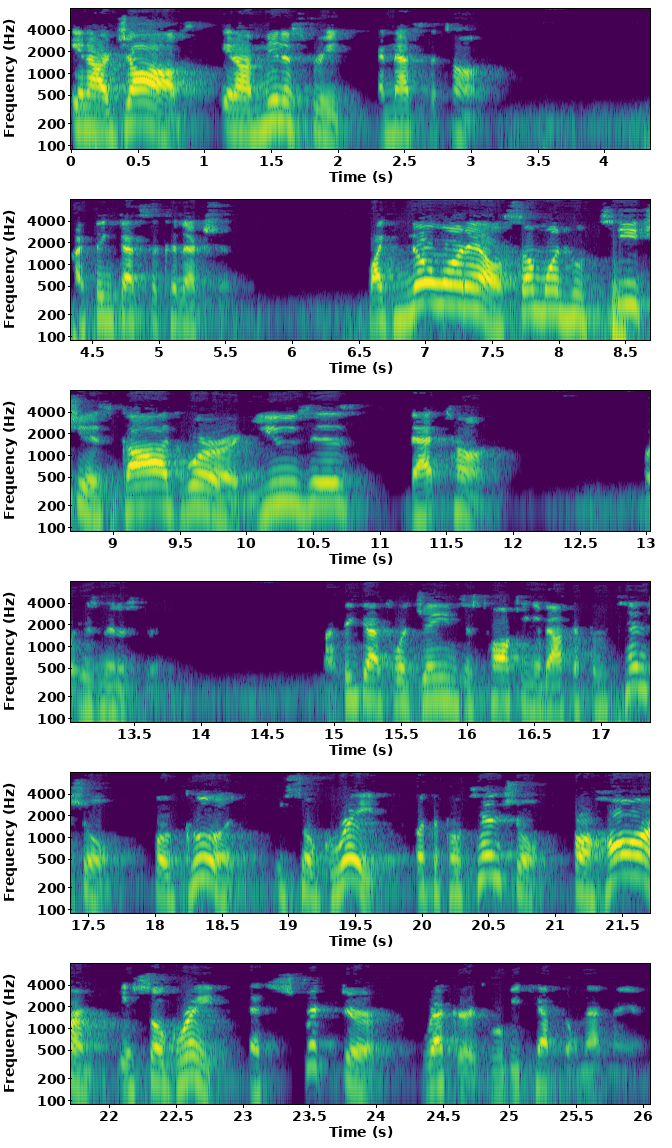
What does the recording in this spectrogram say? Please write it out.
in our jobs, in our ministry, and that's the tongue. I think that's the connection. Like no one else, someone who teaches God's Word uses that tongue for his ministry. I think that's what James is talking about. The potential for good is so great, but the potential for harm is so great that stricter records will be kept on that man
